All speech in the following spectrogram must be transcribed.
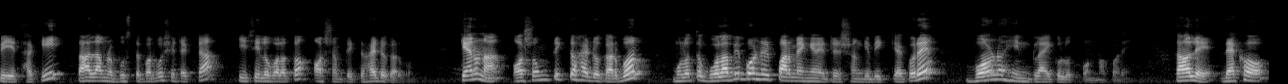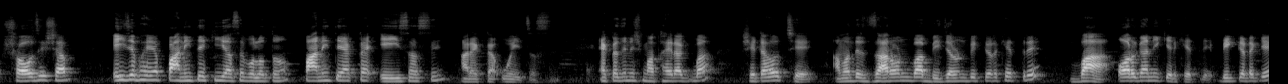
পেয়ে থাকি, তাহলে আমরা বুঝতে পারব সেটা একটা কি ছিল বলতো? অসম্পৃক্ত হাইড্রোকার্বন। কেননা অসম্পৃক্ত হাইড্রোকার্বন মূলত গোলাপি বর্ণের পারম্যাঙ্গানেটের সঙ্গে বিক্রিয়া করে বর্ণহীন গ্লাইকোল উৎপন্ন করে। তাহলে দেখো, সহজ হিসাব, এই যে ভাইয়া পানিতে কি আছে বলতো? পানিতে একটা এইচ আছে আর একটা ওএইচ আছে। একটা জিনিস মাথায় রাখবা, সেটা হচ্ছে আমাদের জারণ বা বিজারণ বিক্রিয়ার ক্ষেত্রে বা অর্গানিকের ক্ষেত্রে, বিক্রিয়াটাকে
